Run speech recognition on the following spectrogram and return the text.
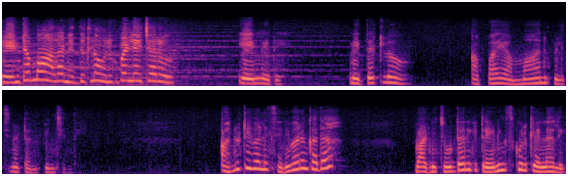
ఏంటమ్మా అలా నిద్రలో ఉలికి లేచారు? ఏం లేదే. నిద్దట్లో అబ్బాయి అమ్మా అని పిలిచినట్టు అనిపించింది. అనుటి వాళ్ళ శనివారం కదా? వాడిని చూడ్డానికి ట్రైనింగ్ స్కూల్కి వెళ్ళాలి.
